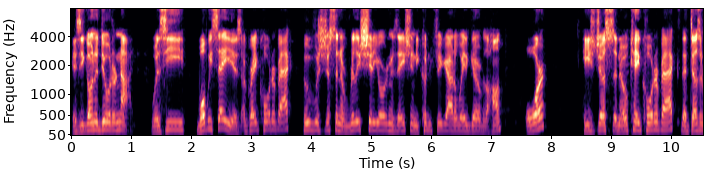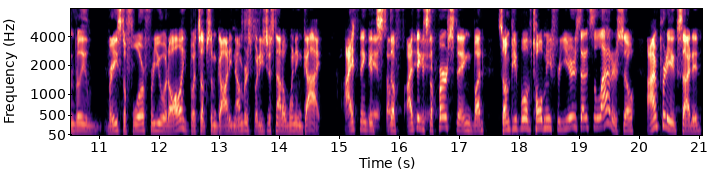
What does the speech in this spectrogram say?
is he going to do it or not? Was he what we say he is a great quarterback who was just in a really shitty organization? He couldn't figure out a way to get over the hump, or he's just an okay quarterback that doesn't really raise the floor for you at all. He puts up some gaudy numbers, but he's just not a winning guy. I think Yeah, it's some- the I think it's the first thing, but some people have told me for years that it's the latter. So I'm pretty excited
